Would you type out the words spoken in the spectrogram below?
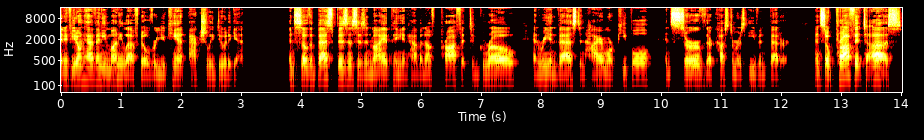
and if you don't have any money left over you can't actually do it again and so the best businesses in my opinion have enough profit to grow and reinvest and hire more people and serve their customers even better and so profit to us,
